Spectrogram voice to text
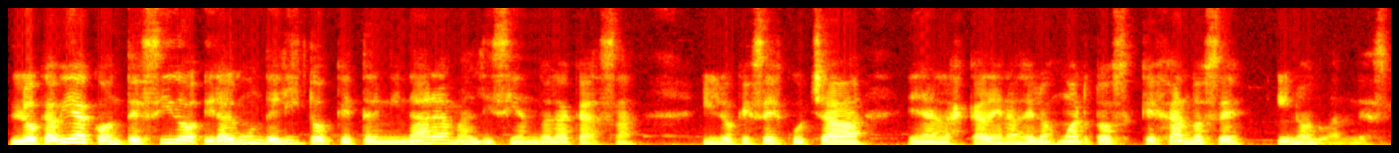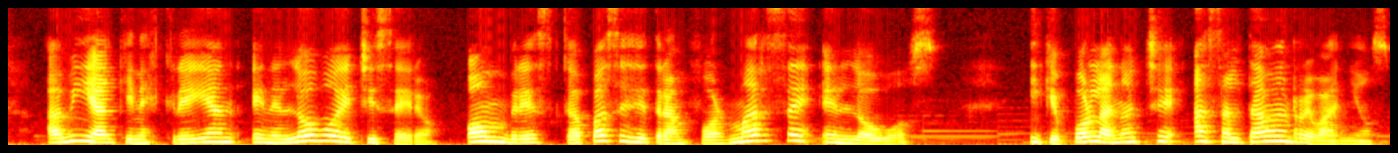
lo que había acontecido era algún delito que terminara maldiciendo la casa, y lo que se escuchaba eran las cadenas de los muertos quejándose y no duendes. Había quienes creían en el lobo hechicero, hombres capaces de transformarse en lobos y que por la noche asaltaban rebaños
